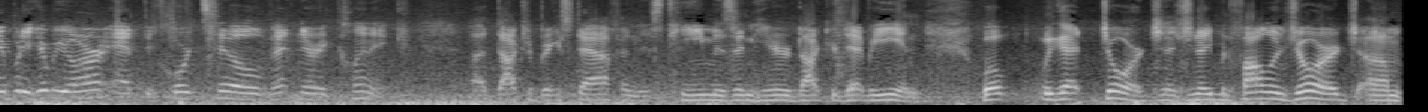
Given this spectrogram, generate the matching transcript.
Hey everybody, here we are at the Hill Veterinary Clinic. Uh, Dr. Biggerstaff and his team is in here, Dr. Debbie, and well, we got George. As you know, you've been following George. Um,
